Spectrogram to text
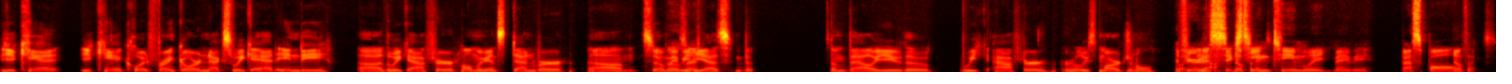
you can't you can't quit Frank Gore next week at Indy. Uh, the week after, home against Denver. Um, so maybe are- he has some, value the week after, or at least marginal. if you're in yeah, a 16 thanks. team league, maybe best ball. no thanks.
